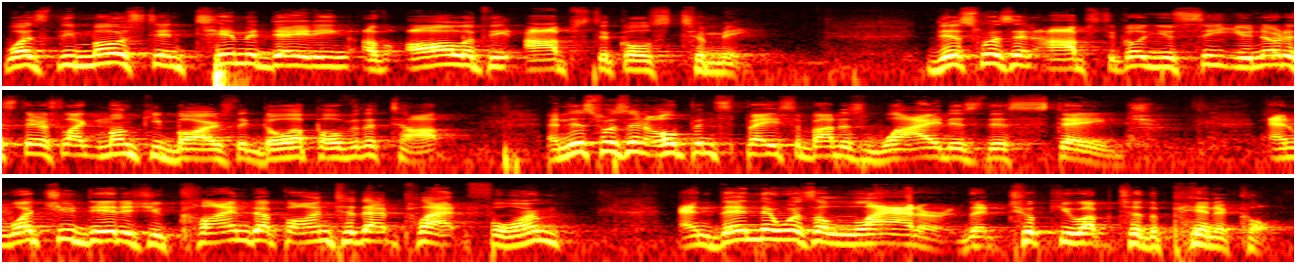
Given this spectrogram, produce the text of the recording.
was the most intimidating of all of the obstacles to me. This was an obstacle. You see, you notice there's like monkey bars that go up over the top. And this was an open space about as wide as this stage. And what you did is you climbed up onto that platform, and then there was a ladder that took you up to the pinnacle.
